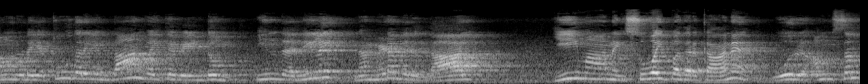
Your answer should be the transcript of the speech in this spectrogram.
அவனுடைய தூதரையும் தான் வைக்க வேண்டும். இந்த நிலை நம்மிடம் இருந்தால் ஈமானை சுவைப்பதற்கான ஒரு அம்சம்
